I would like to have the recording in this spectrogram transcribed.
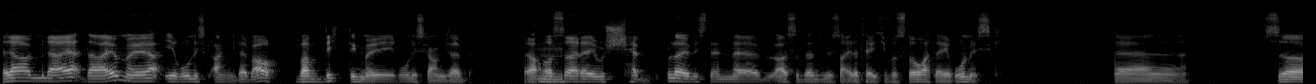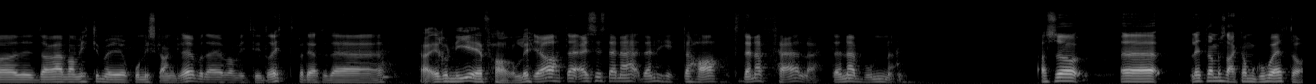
Det er, men det er, det er jo mye ironisk angrep òg. Vanvittig mye ironisk angrep. Ja. Og så er det jo kjempeløy hvis den, eh, altså den du sier det til, ikke forstår at det er ironisk. Eh, så det det er vanvittig mye ironisk angrep, og det er vanvittig dritt, fordi at det er Ja, ironi er farlig. Ja, det, jeg syns den, den hitter hardt. Den er fæl. Den er vond. Altså, eh, litt når vi snakker om godhet da,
